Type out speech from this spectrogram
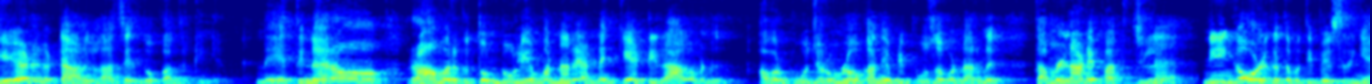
கேடுகட்ட ஆளுகளாக சேர்ந்து உட்காந்துருக்கீங்க நேற்று நேரம் ராமருக்கு தொண்டூலியம் பண்ணாரே அண்ணன் கேட்டி ராகவனு. அவர் பூஜை ரூமில் உட்காந்து எப்படி பூஜை பண்ணாருன்னு தமிழ்நாடே பார்த்துச்சுல்ல? நீங்கள் ஒழுக்கத்தை பற்றி பேசுகிறீங்க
